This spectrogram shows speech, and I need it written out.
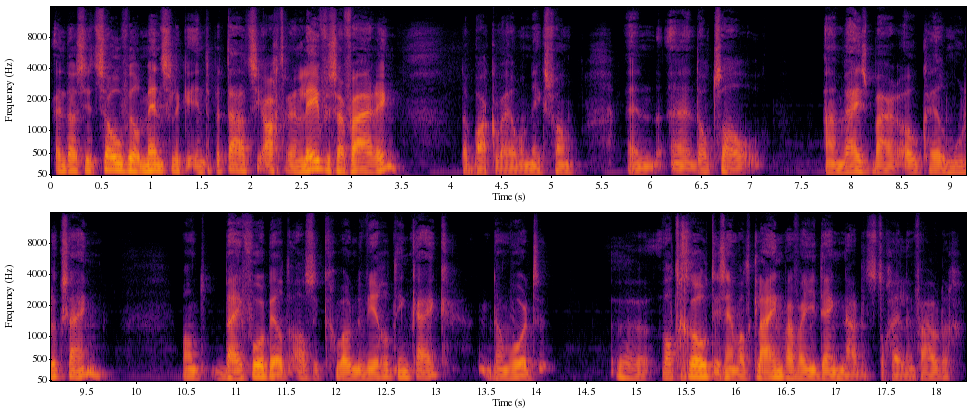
en daar zit zoveel menselijke interpretatie achter en levenservaring. Daar bakken we helemaal niks van. En dat zal aanwijsbaar ook heel moeilijk zijn. Want bijvoorbeeld als ik gewoon de wereld in kijk, dan wordt uh, wat groot is en wat klein, waarvan je denkt, nou dat is toch heel eenvoudig.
